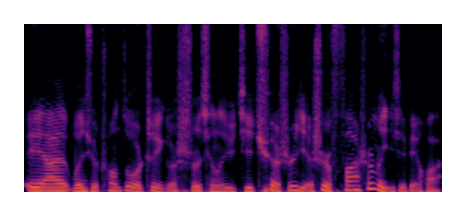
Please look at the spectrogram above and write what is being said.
AI 文学创作这个事情的预期确实也是发生了一些变化。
